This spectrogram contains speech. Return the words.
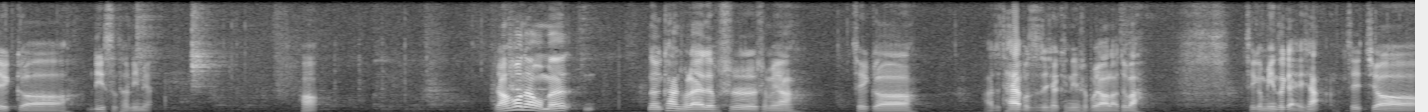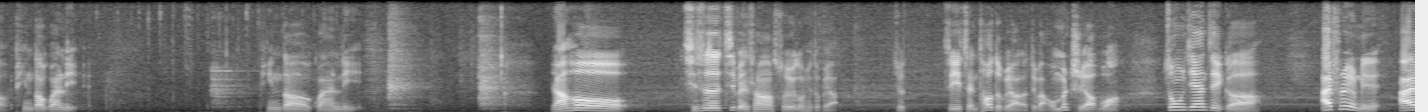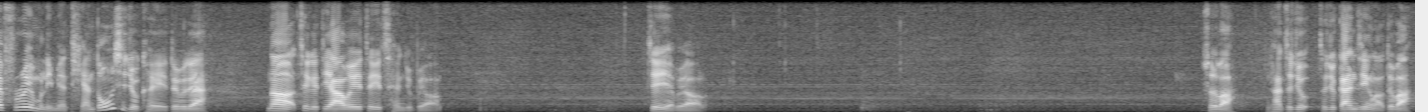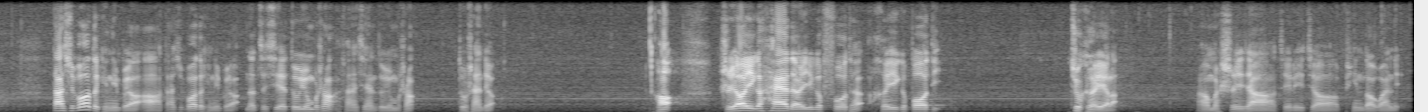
这个 list 里面。好，然后呢，我们能看出来的是什么呀？这个啊，这 tabs 这些肯定是不要了，对吧？这个名字改一下，这叫频道管理，频道管理。然后，其实基本上所有东西都不要。就这一整套都不要了，对吧？我们只要往中间这个 iframe 里 iframe 里面填东西就可以，对不对？那这个 drv 这一层就不要了，这也不要了，是吧？你看这就这就干净了，对吧？dashboard 肯定不要啊，dashboard 肯定不要。那这些都用不上，反正现在都用不上，都删掉。好，只要一个 header、一个 footer 和一个 body。就可以了，那我们试一下啊，这里叫频道管理，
